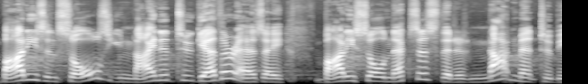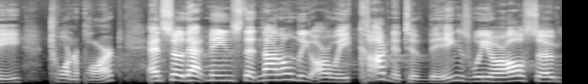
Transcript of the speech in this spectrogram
bodies and souls united together as a body soul nexus that is not meant to be torn apart. And so that means that not only are we cognitive beings, we are also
